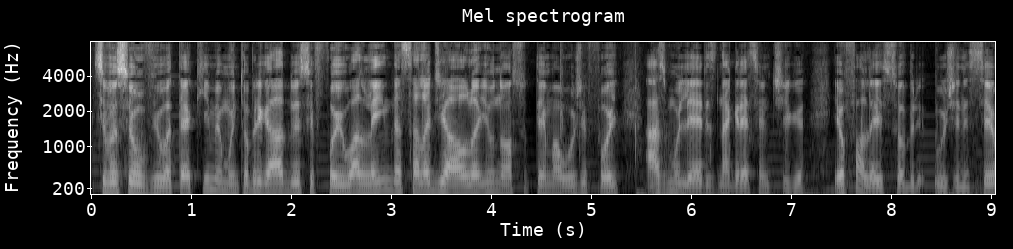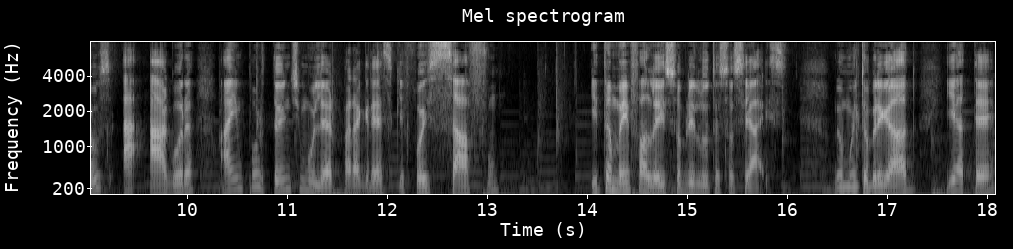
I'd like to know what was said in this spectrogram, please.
Se você ouviu até aqui, meu muito obrigado. Esse foi o Além da Sala de Aula e o nosso tema hoje foi As Mulheres na Grécia Antiga. Eu falei sobre o Geneceus, a Ágora, a importante mulher para a Grécia que foi Safo, e também falei sobre lutas sociais. Meu muito obrigado e até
